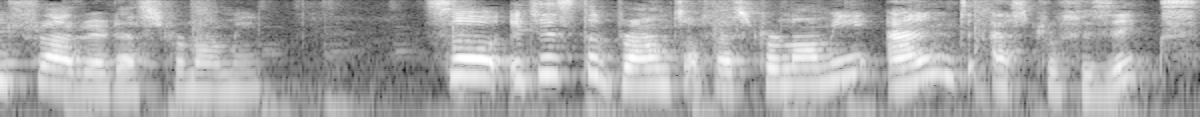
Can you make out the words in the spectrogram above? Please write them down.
Infrared astronomy. So, it is the branch of astronomy and astrophysics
